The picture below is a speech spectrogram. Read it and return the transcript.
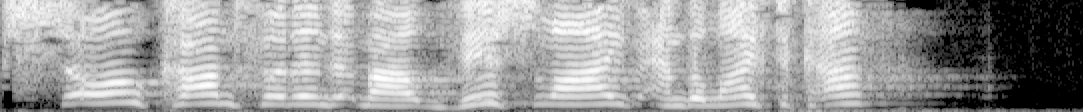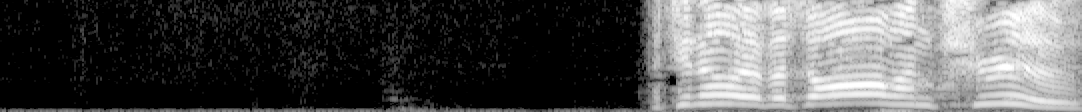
so confident about this life and the life to come? But you know, if it's all untrue,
